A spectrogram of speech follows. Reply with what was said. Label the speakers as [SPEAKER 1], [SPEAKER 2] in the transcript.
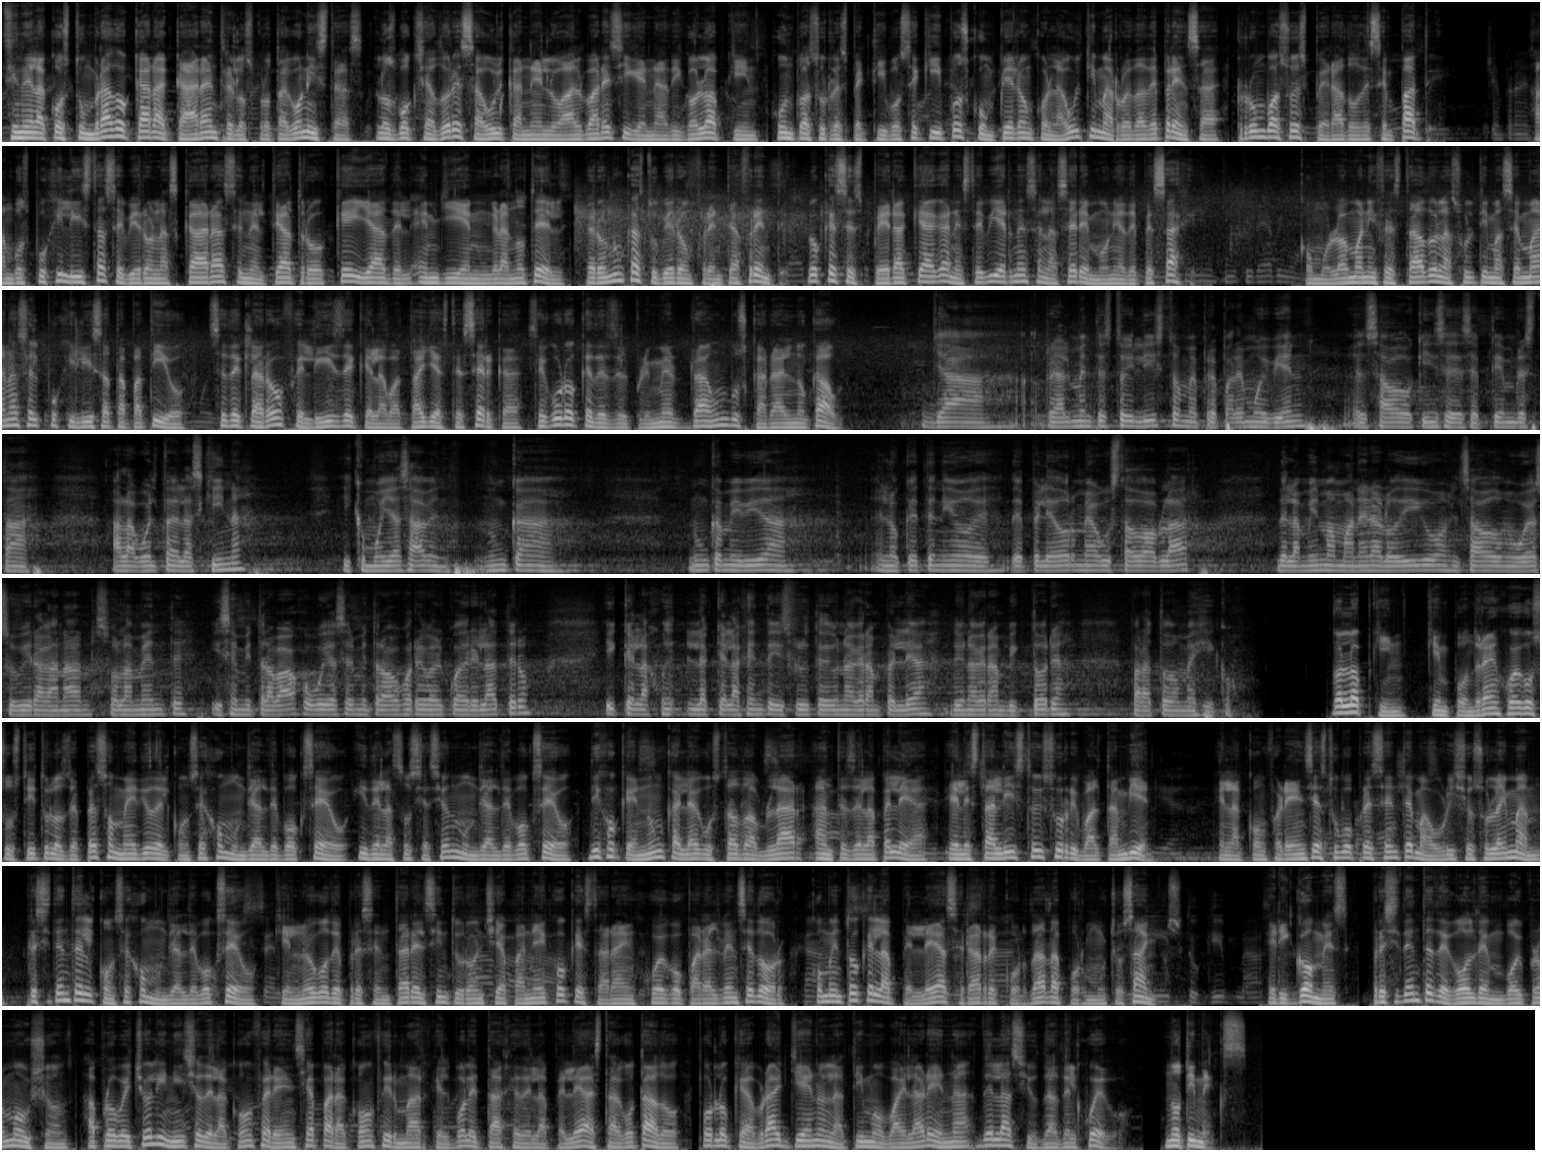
[SPEAKER 1] Sin el acostumbrado cara a cara entre los protagonistas, los boxeadores Saúl Canelo Álvarez y Gennady Golovkin, junto a sus respectivos equipos, cumplieron con la última rueda de prensa rumbo a su esperado desempate. Ambos pugilistas se vieron las caras en el teatro Keia del MGM Gran Hotel, pero nunca estuvieron frente a frente, lo que se espera que hagan este viernes en la ceremonia de pesaje. Como lo ha manifestado en las últimas semanas, el pugilista tapatío se declaró feliz de que la batalla esté cerca, seguro que desde el primer round buscará el knockout.
[SPEAKER 2] Ya realmente estoy listo, me preparé muy bien. El sábado 15 de septiembre está a la vuelta de la esquina y como ya saben, nunca, nunca en mi vida en lo que he tenido de, peleador me ha gustado hablar. De la misma manera lo digo, el sábado me voy a subir a ganar solamente. Hice mi trabajo, voy a hacer mi trabajo arriba del cuadrilátero y que la, que la gente disfrute de una gran pelea, de una gran victoria para todo México.
[SPEAKER 1] Golovkin, quien pondrá en juego sus títulos de peso medio del Consejo Mundial de Boxeo y de la Asociación Mundial de Boxeo, dijo que nunca le ha gustado hablar antes de la pelea, él está listo y su rival también. En la conferencia estuvo presente Mauricio Sulaimán, presidente del Consejo Mundial de Boxeo, quien luego de presentar el cinturón chiapaneco que estará en juego para el vencedor, comentó que la pelea será recordada por muchos años. Eric Gómez, presidente de Golden Boy Promotions, aprovechó el inicio de la conferencia para confirmar que el boletaje de la pelea está agotado, por lo que habrá lleno en la T-Mobile Arena de la ciudad del juego. Notimex.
